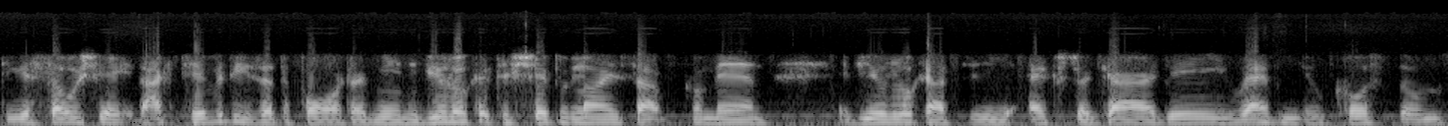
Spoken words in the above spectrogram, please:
the associated activities at the port. I mean, if you look at the shipping lines that have come in, if you look at the extra Gardaí, revenue, customs,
